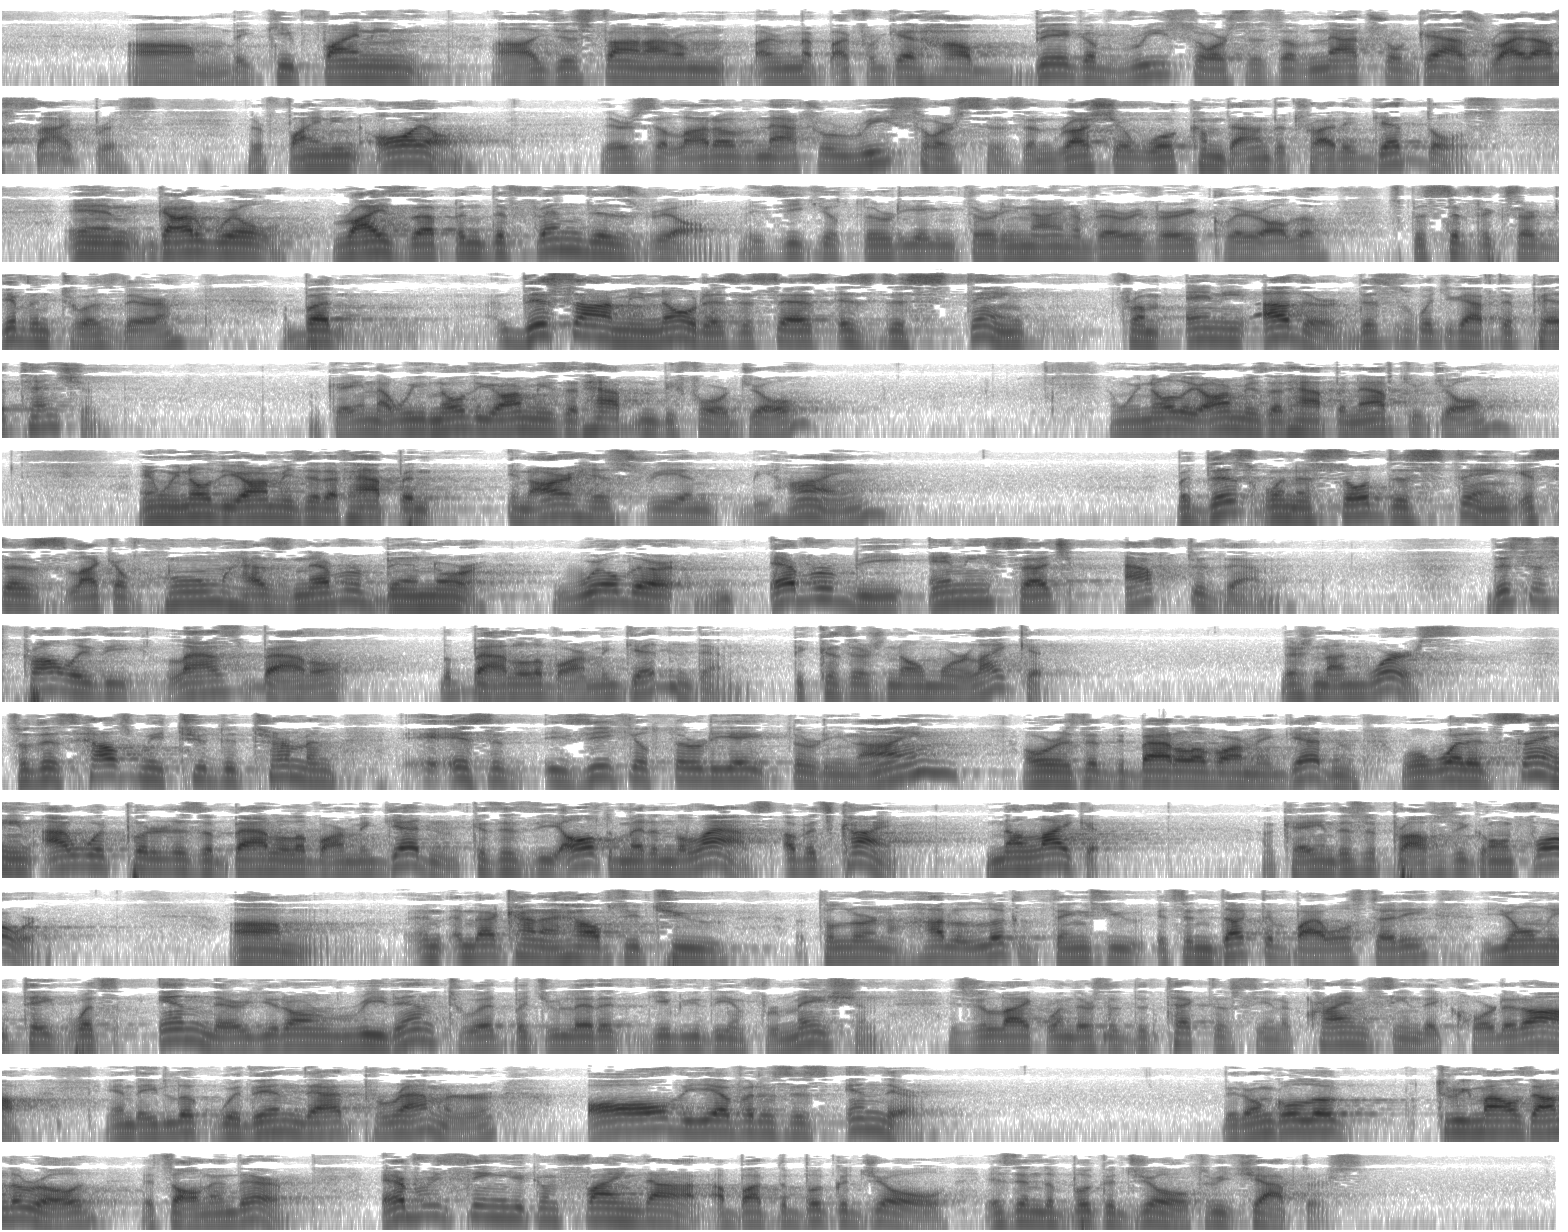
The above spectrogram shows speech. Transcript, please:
Um, they keep finding. Uh, I just found. I don't. I remember. I forget how big of resources of natural gas right off Cyprus. They're finding oil. There's a lot of natural resources and Russia will come down to try to get those. And God will rise up and defend Israel. Ezekiel 38 and 39 are very, very clear. All the specifics are given to us there. But this army, notice it says, is distinct from any other. This is what you have to pay attention. Okay, now we know the armies that happened before Joel. And we know the armies that happened after Joel. And we know the armies that have happened in our history and behind. But this one is so distinct. It says, like of whom has never been or will there ever be any such after them. This is probably the last battle, the battle of Armageddon then, because there's no more like it. There's none worse. So this helps me to determine Is it Ezekiel 38, 39? Or is it the Battle of Armageddon? Well, what it's saying, I would put it as a Battle of Armageddon, because it's the ultimate and the last of its kind. None like it. Okay, and this is prophecy going forward. Um, and, and that kind of helps you to to learn how to look at things. You, it's inductive Bible study. You only take what's in there. You don't read into it, but you let it give you the information. It's just like when there's a detective scene, a crime scene, they court it off. And they look within that parameter. All the evidence is in there. They don't go look three miles down the road. It's all in there. Everything you can find out about the book of Joel is in the book of Joel, three chapters.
